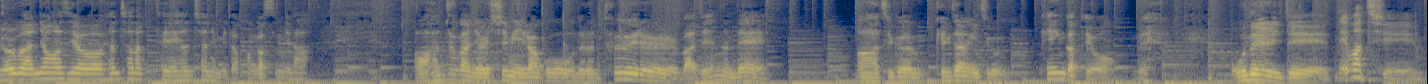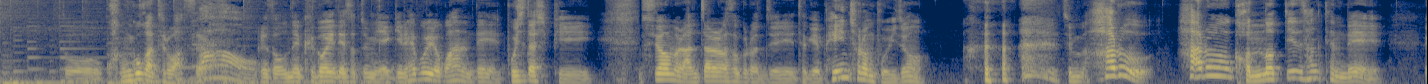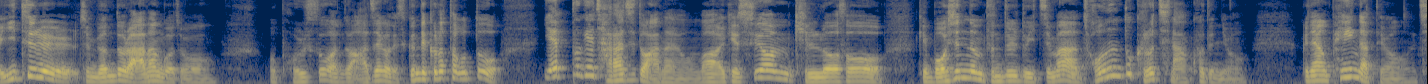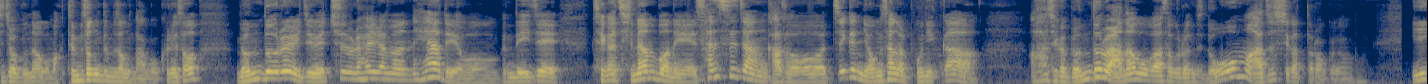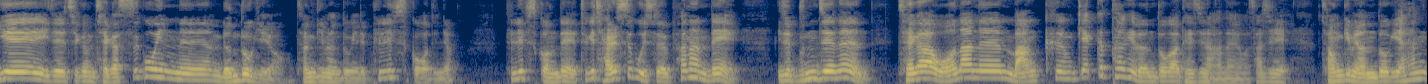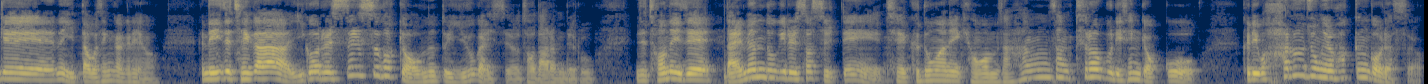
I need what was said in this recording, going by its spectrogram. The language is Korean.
여러분 안녕하세요. 현찬학태의 현찬입니다. 반갑습니다. 아, 한 주간 열심히 일하고 오늘은 토요일을 맞이했는데 아 지금 굉장히 지금 폐인 같아요. 네. 오늘 이제 때마침 또 광고가 들어왔어요. 와우. 그래서 오늘 그거에 대해서 좀 얘기를 해보려고 하는데 보시다시피 수염을 안 잘라서 그런지 되게 폐인처럼 보이죠? 지금 하루 하루 건너뛴 상태인데 이틀을 지금 면도를 안 한 거죠. 어, 벌써 완전 아재가 됐어요. 근데 그렇다고 또 예쁘게 자라지도 않아요. 막 이렇게 수염 길러서 이렇게 멋있는 분들도 있지만 저는 또 그렇진 않거든요. 그냥 페인 같아요. 지저분하고 막 듬성듬성 나고 그래서 면도를 이제 외출을 하려면 해야 돼요. 근데 이제 제가 지난번에 산스장 가서 찍은 영상을 보니까 아 제가 면도를 안 하고 가서 그런지 너무 아저씨 같더라고요. 이게 이제 지금 제가 쓰고 있는 면도기예요. 전기 면도기인데 필립스 거거든요. 필립스 건데 되게 잘 쓰고 있어요. 편한데 이제 문제는 제가 원하는 만큼 깨끗하게 면도가 되진 않아요. 사실 전기 면도기 한 개는 있다고 생각을 해요. 근데 이제 제가 이거를 쓸 수밖에 없는 또 이유가 있어요. 저 나름대로. 이제 저는 이제 날면도기를 썼을 때 제 그동안의 경험상 항상 트러블이 생겼고 그리고 하루 종일 화끈거렸어요.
